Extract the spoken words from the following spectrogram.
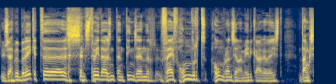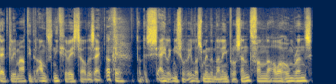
Nu, ze hebben berekend, eh, sinds 2010 zijn er 500 home runs in Amerika geweest. Dankzij het klimaat die er anders niet geweest zouden zijn. Oké. Dat is eigenlijk niet zoveel. Dat is minder dan 1% van alle home runs.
